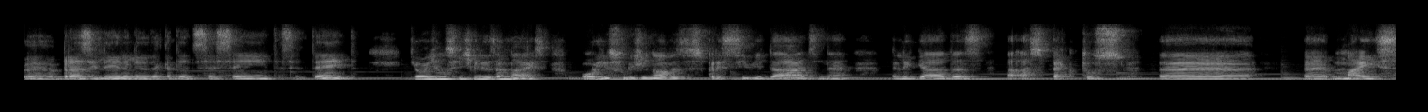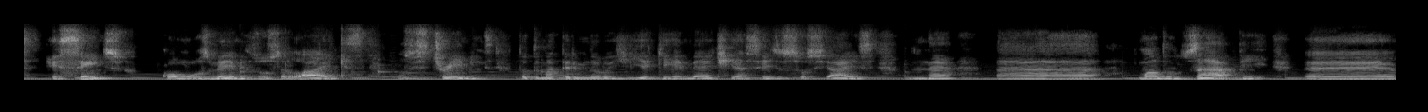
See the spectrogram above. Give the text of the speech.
é, brasileira ali da década de 60, 70, que hoje não se utiliza mais. Hoje surgem novas expressividades, né, ligadas a aspectos é, é, mais recentes, como os memes, os likes, os streamings, toda uma terminologia que remete às redes sociais, né? Ah, manda um zap, é,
